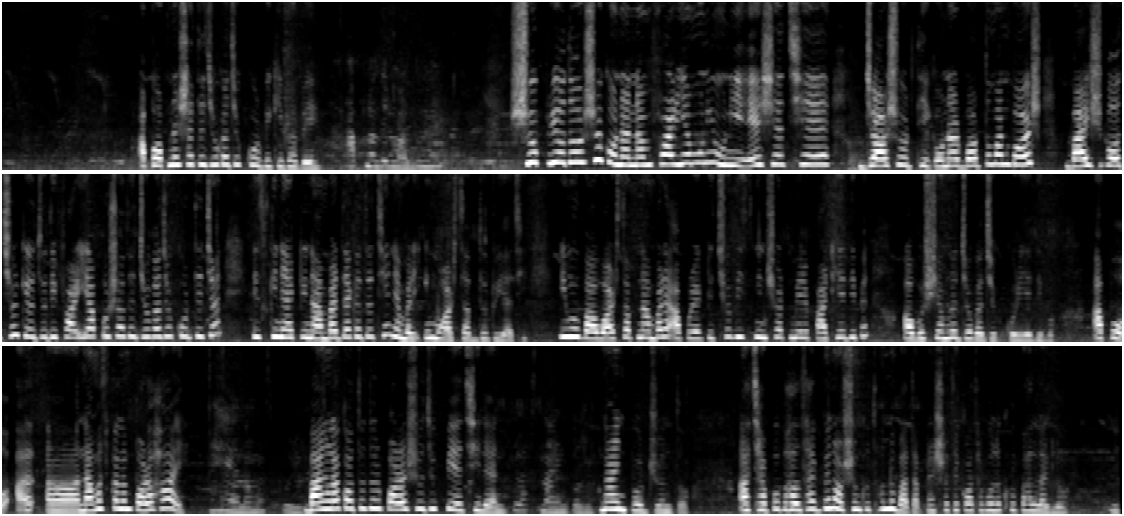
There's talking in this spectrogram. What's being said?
আপু আপনার সাথে যোগাযোগ করবে কীভাবে? আপনাদের মাধ্যমে। সুপ্রিয় দর্শক ওনার নাম ফারিয়ামণি উনি এসেছে যশোর থেকে। ওনার বর্তমান বয়স বাইশ বছর। কেউ যদি ফারিয়া আপুর সাথে যোগাযোগ করতে চান স্ক্রিনে একটি নাম্বার দেখা যাচ্ছে। নাম্বার ইমো হোয়াটসঅ্যাপ দুটোই আছে। ইমো বা হোয়াটসঅ্যাপ নাম্বারে আপুর একটি ছবি স্ক্রিনশট মেরে পাঠিয়ে দিবেন। অবশ্যই আমরা যোগাযোগ করিয়ে দিব। আপু নামাজ কালাম পড়া হয়? হ্যাঁ নামাজ বাংলা কতদূর পড়ার সুযোগ পেয়েছিলেন? ক্লাস নাইন পর্যন্ত। নাইন পর্যন্ত। আচ্ছা আপু ভালো থাকবেন। অসংখ্য ধন্যবাদ। আপনার সাথে কথা বলে খুব ভালো লাগল।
